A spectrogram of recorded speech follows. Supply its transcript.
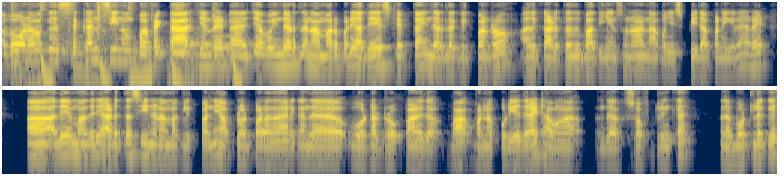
அப்போ நமக்கு செகண்ட் சீனும் பர்ஃபெக்டாக ஜென்ரேட் ஆகிடுச்சு அப்போ இந்த இடத்துல நான் மறுபடியும் அதே ஸ்டெப் தான் இந்த இடத்துல கிளிக் பண்ணுறோம் அதுக்கு அடுத்தது பார்த்தீங்கன்னு சொன்னால் நான் கொஞ்சம் ஸ்பீடாக பண்ணிக்கிறேன் ரைட் அதே மாதிரி அடுத்த சீனை நம்ம கிளிக் பண்ணி அப்லோட் பண்ணதாக இருக்குது அந்த வாட்டர் ட்ராப் இதை பண்ணக்கூடியது ரைட் அவங்க அந்த சாஃப்ட் ட்ரிங்கை அந்த பொட்டிலுக்கு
